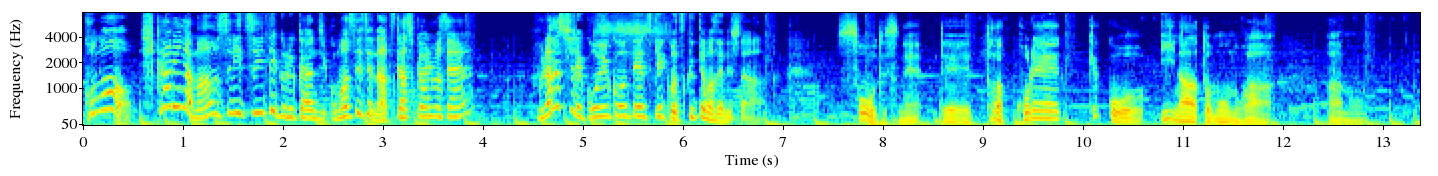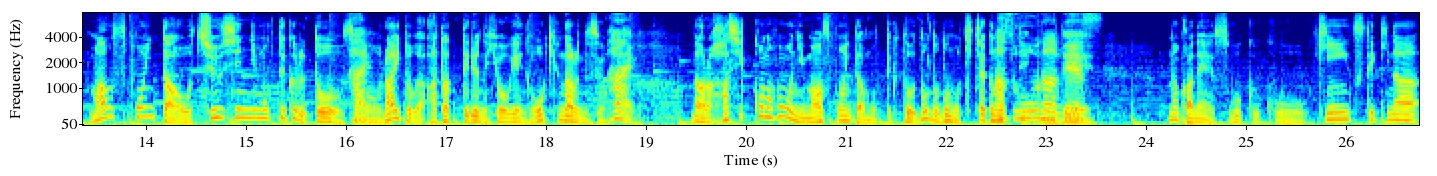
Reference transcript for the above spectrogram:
この光がマウスについてくる感じ、小松先生懐かしくありません？フラッシュでこういうコンテンツ結構作ってませんでした？そうですね。で、ただこれ結構いいなと思うのが、あの、マウスポインターを中心に持ってくると、その、はライトが当たってるような表現が大きくなるんですよ。はい。だから端っこの方にマウスポインターを持っていくと、どんどんどんどんちっちゃくなあ、っていくので。なんかね、すごくこう、均一的な、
